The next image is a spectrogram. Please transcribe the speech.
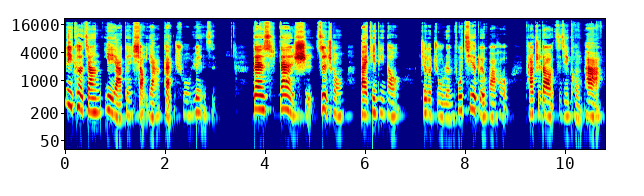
立刻将叶芽跟小鸭赶出院子。但是，但是自从白天听到这个主人夫妻的对话后，他知道自己恐怕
